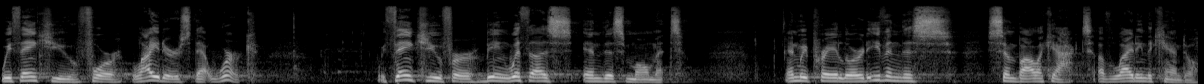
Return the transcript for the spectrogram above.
We thank you for lighters that work. We thank you for being with us in this moment. And we pray, Lord, even this symbolic act of lighting the candle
